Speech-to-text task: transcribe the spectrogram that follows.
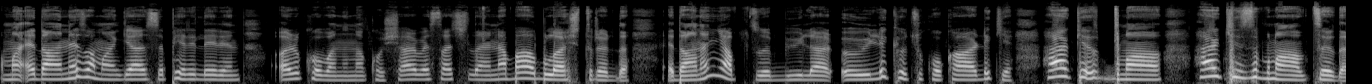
Ama Eda ne zaman gelse perilerin arı kovanına koşar ve saçlarına bal bulaştırırdı. Eda'nın yaptığı büyüler öyle kötü kokardı ki herkes buna herkesi bunaltırdı.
